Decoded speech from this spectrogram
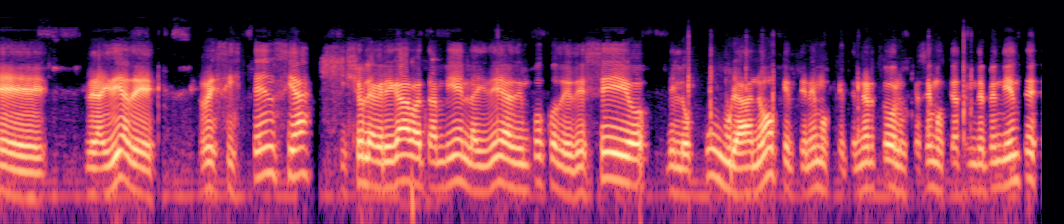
eh, la idea de resistencia y yo le agregaba también la idea de un poco de deseo, de locura, ¿no? Que tenemos que tener todos los que hacemos teatro independiente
